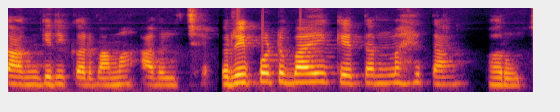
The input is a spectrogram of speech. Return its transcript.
કામગીરી કરવામાં આવેલ છે. Report by Ketan Mehta, Bharuch.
